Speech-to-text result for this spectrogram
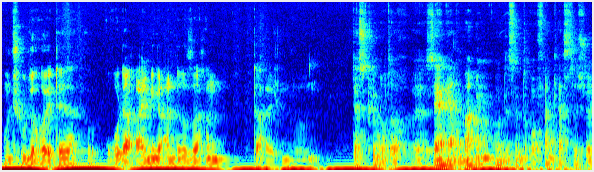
und Schule heute oder einige andere Sachen unterhalten würden. Das können wir doch äh, sehr gerne machen und das sind doch auch fantastische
